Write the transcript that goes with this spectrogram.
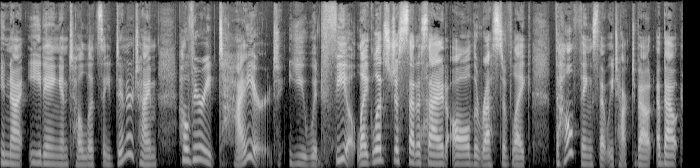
and not eating until let's say dinner time how very tired you would feel. Like let's just set Yeah. aside all the rest of like the health things that we talked about about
